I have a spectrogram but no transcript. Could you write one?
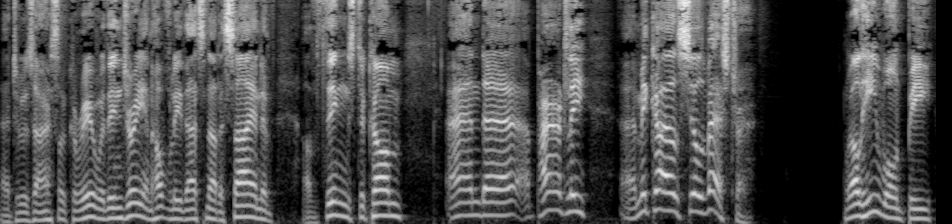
uh, to his Arsenal career with injury, and hopefully that's not a sign of, of things to come. And uh, apparently, uh, Mikael Silvestre, well, he won't be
